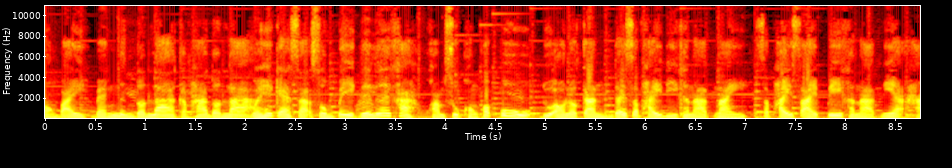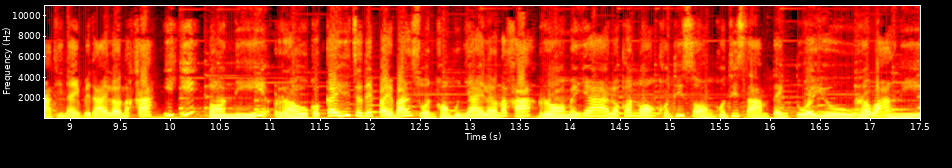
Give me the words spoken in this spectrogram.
2ใบแบงค์1ดอลลาร์กับ 5 ดอลลาร์ไว้ให้แกสะสมไปอีกเรื่อยๆค่ะ ความสุขของพ่อปู่ ดูเอาแล้วกันได้สะพ้ยดีขนาดไหนสะพ้ยสายเปขนาดเนี้ยหาที่ไหนไปได้แล้วนะคะอิอิตอนนี้เราก็ใกล้ที่จะได้ไปบ้านสวนของคุณยายแล้วนะคะรอแม่ย่าแล้วก็น้องคนที่ 2 คนที่ 3 แต่งตัวอยู่ ระหว่างนี้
